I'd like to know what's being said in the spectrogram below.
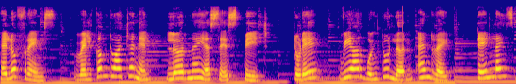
Hello friends, welcome to our channel Learn Essay Speech. Today we are going to learn and write 10 lines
